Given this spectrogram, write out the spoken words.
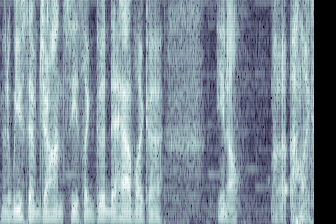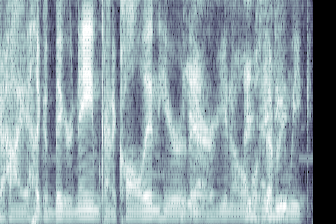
you know, we used to have John C. It's like good to have like a, you know, uh, like a high, like a bigger name kind of call in here or Yeah. there. You know, I- almost I every do- week.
